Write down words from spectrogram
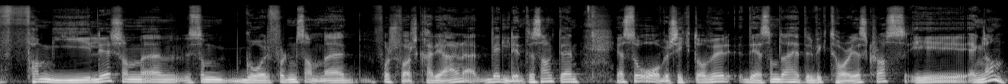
familier som, eh, som går for den samme forsvarskarrieren, er veldig interessant. Det, jeg så oversikt over det som da heter Victorious Cross i England.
